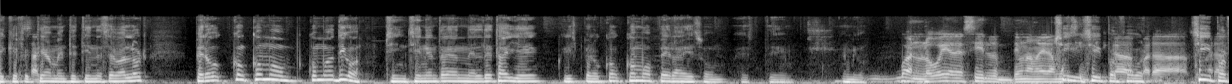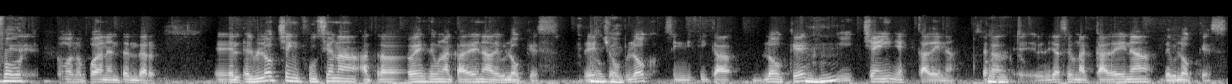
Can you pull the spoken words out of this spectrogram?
de que efectivamente tiene ese valor. Pero, ¿cómo, cómo digo, sin, sin entrar en el detalle, Chris, pero ¿cómo, opera eso, este amigo? Bueno, lo voy a decir de una manera muy simplificada para, que todos lo puedan entender. El, blockchain funciona a través de una cadena de bloques. De hecho, block significa bloque y chain es cadena. O sea, eh, vendría a ser una cadena de bloques.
